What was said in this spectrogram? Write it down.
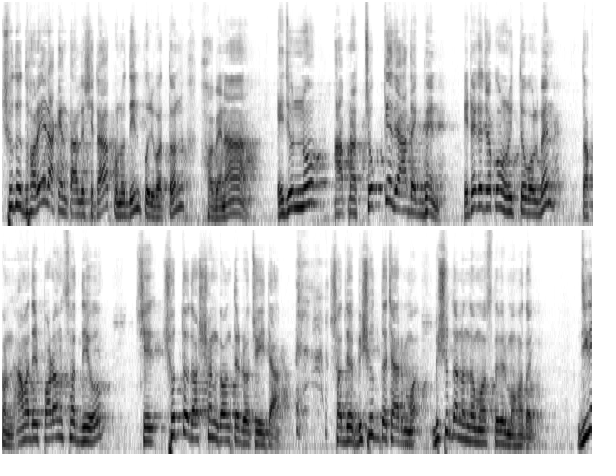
শুধু ধরেই রাখেন, তাহলে সেটা কোনোদিন পরিবর্তন হবে না। এজন্য আপনার চোখকে যা দেখবেন, এটাকে যখন অনিত্য বলবেন, তখন আমাদের পরম শ্রদ্ধেয় সে সত্য দর্শন গ্রন্থের রচয়িতা সদ্য বিশুদ্ধাচার বিশুদ্ধানন্দ মহস্তবের মহোদয়। যিনি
